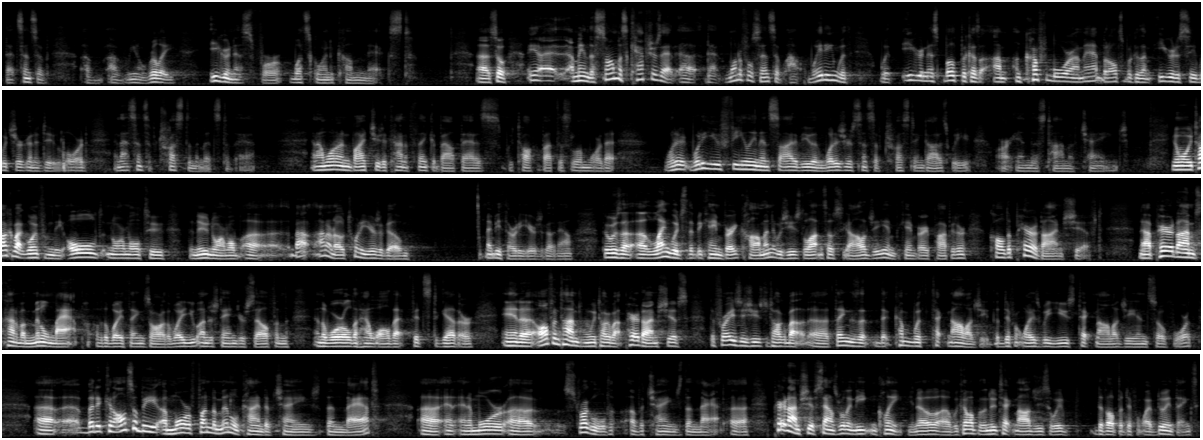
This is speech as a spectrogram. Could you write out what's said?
That sense of, of, of you know, really eagerness for what's going to come next. Uh, so, you know, I mean, the psalmist captures that, uh, that wonderful sense of uh, waiting with, with eagerness, both because I'm uncomfortable where I'm at, but also because I'm eager to see what you're going to do, Lord, and that sense of trust in the midst of that. And I want to invite you to kind of think about that as we talk about this a little more. That what are, what are you feeling inside of you, and what is your sense of trusting God as we are in this time of change? You know, when we talk about going from the old normal to the new normal, uh, about, I don't know, 20 years ago, maybe 30 years ago now, there was a, a, language that became very common. It was used a lot in sociology and became very popular called a paradigm shift. Now, a paradigm is kind of a mental map of the way things are, the way you understand yourself and, and the world and how all that fits together. And uh, oftentimes, when we talk about paradigm shifts, the phrase is used to talk about uh, things that, that come with technology, the different ways we use technology and so forth. Uh, uh but it can also be a more fundamental kind of change than that uh, and, and, a more uh, struggled of a change than that. Uh, paradigm shift sounds really neat and clean. You know, uh, we come up with a new technology, so we develop a different way of doing things.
